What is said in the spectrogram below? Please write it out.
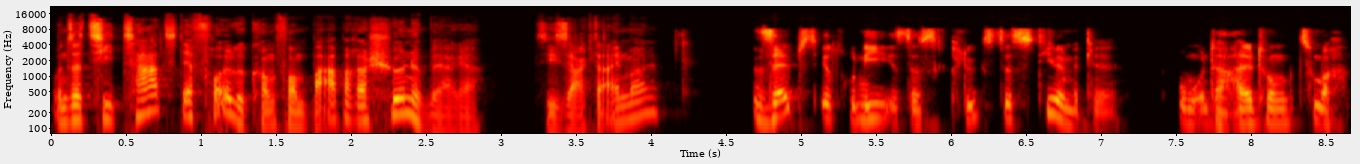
Unser Zitat der Folge kommt von Barbara Schöneberger. Sie sagte einmal, Selbstironie ist das klügste Stilmittel, um Unterhaltung zu machen.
